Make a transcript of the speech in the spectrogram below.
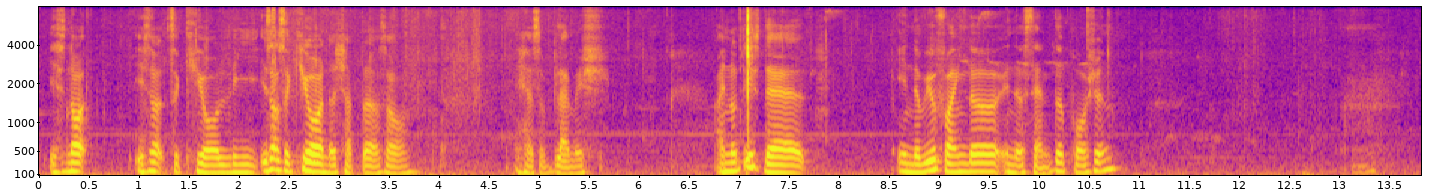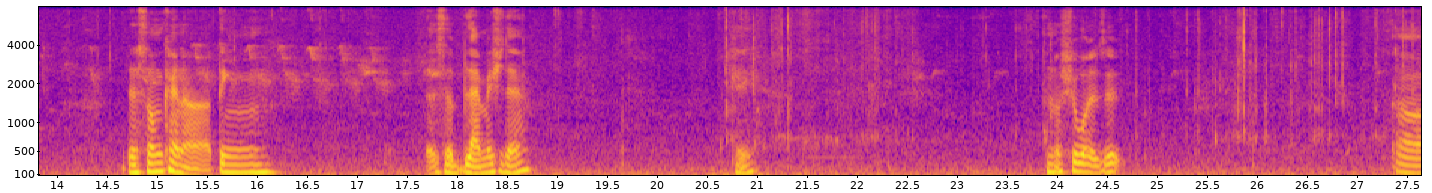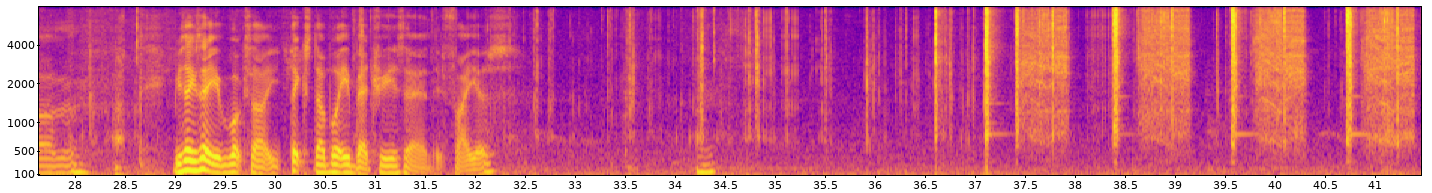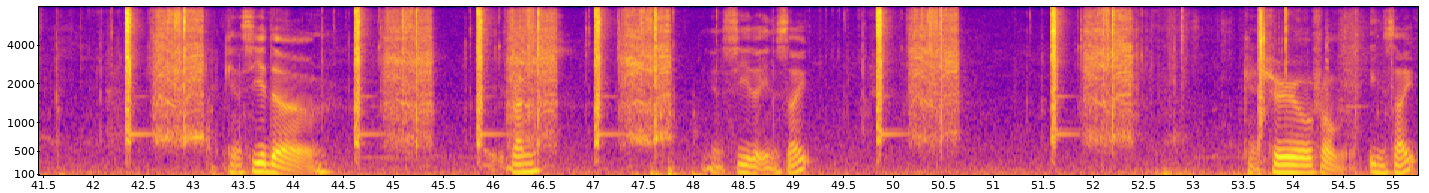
is not it's not securely it's not secure on the shutter so it has a blemish. I noticed that in the viewfinder in the center portion. There's some kind of thing there's a blemish there. Okay. I'm not sure what is it. Um besides that it works uh, it takes double A batteries and it fires. Mm -hmm. Can see the run. You can see the inside. Can show you from inside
